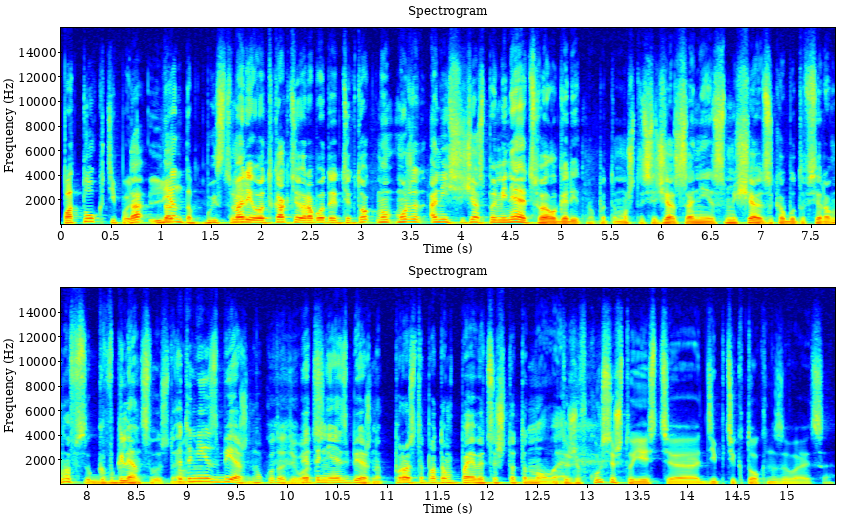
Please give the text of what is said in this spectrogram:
поток, типа, Да, лента быстрая. Смотри, вот как тебе работает ТикТок. Ну, может, они сейчас поменяют свои алгоритмы, потому что сейчас они смещаются как будто все равно в, в глянцевую сторону. Ну это да. неизбежно. Ну, куда деваться? Это неизбежно. Просто потом появится что-то новое. Ты же в курсе, что есть э, Deep TikTok называется?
